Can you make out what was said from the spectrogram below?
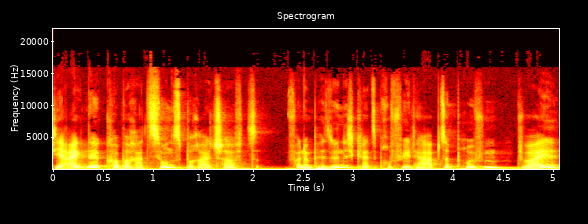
die eigene Kooperationsbereitschaft von dem Persönlichkeitsprofil her abzuprüfen, weil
